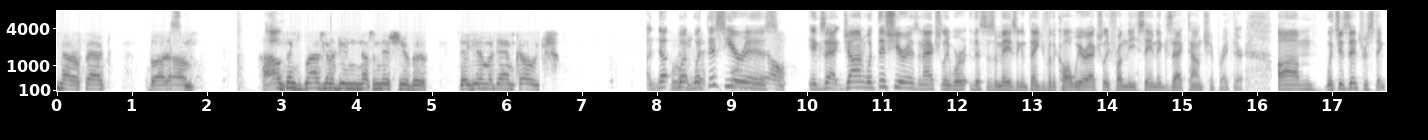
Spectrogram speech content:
matter of fact. But um, I don't think the Browns going to do nothing this year. But if they get him a damn coach, Uh, no, what what this year is exact, John. What this year is, and actually, we're this is amazing, and thank you for the call. We are actually from the same exact township right there, um, which is interesting.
